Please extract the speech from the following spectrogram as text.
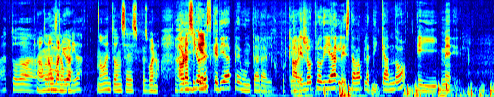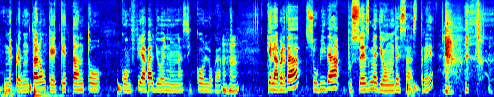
a toda, A toda una esta humanidad. humanidad, ¿no? Entonces, pues bueno, ahora Ay, sí yo que... les quería preguntar algo, porque el otro día le estaba platicando y me, me preguntaron que qué tanto confiaba yo en una psicóloga, que la verdad su vida pues es medio un desastre.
